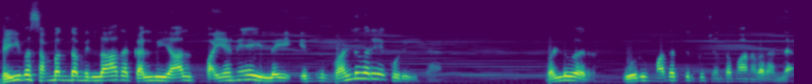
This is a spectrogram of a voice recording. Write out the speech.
தெய்வ சம்பந்தம் இல்லாத கல்வியால் பயனே இல்லை என்று வள்ளுவரே கூறிவிட்டார். வள்ளுவர் ஒரு மதத்திற்கு சொந்தமானவர் அல்ல.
